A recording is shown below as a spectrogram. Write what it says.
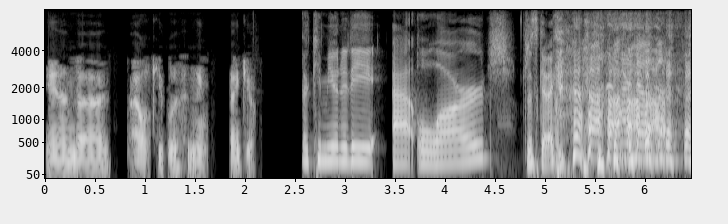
and uh, I will keep listening. Thank you. The community at large. Just kidding. I know the,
